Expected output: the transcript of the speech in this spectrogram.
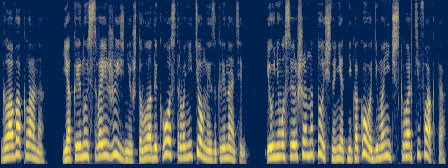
«Глава клана, я клянусь своей жизнью, что владыка острова не темный заклинатель, и у него совершенно точно нет никакого демонического артефакта».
